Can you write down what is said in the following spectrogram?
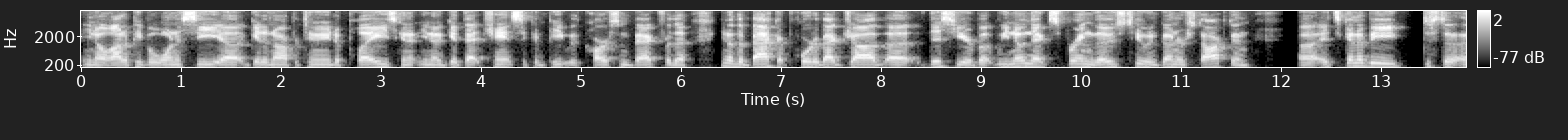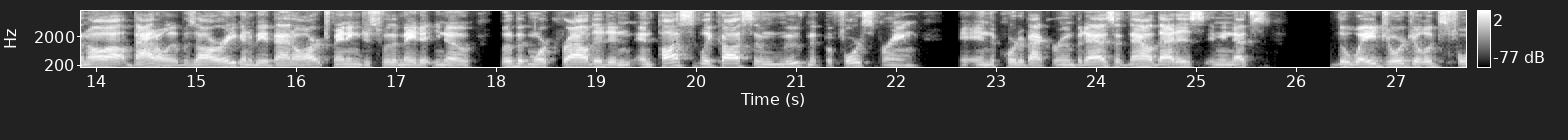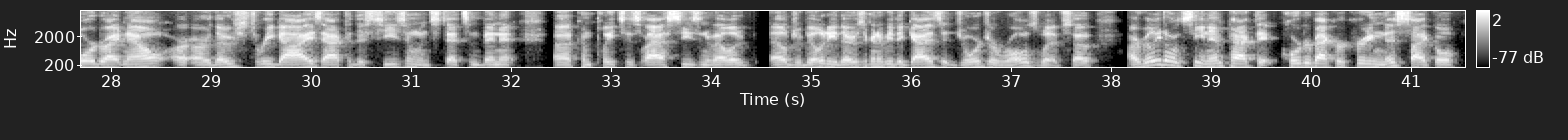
you know a lot of people want to see uh, get an opportunity to play. He's going to you know get that chance to compete with Carson Beck for the you know the backup quarterback job uh, this year. But we know next spring those two and Gunnar Stockton, uh, it's going to be just a, an all out battle. It was already going to be a battle. Arch Manning just would have made it you know a little bit more crowded and and possibly cause some movement before spring in the quarterback room. But as of now, that is, I mean, that's the way Georgia looks forward right now. Are, are those three guys after this season when Stetson Bennett uh, completes his last season of el- eligibility? Those are going to be the guys that Georgia rolls with. So I really don't see an impact at quarterback recruiting this cycle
